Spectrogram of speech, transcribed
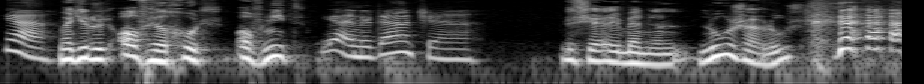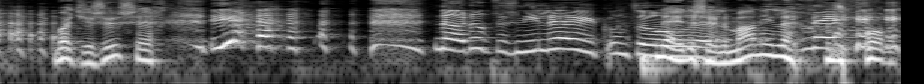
Ja, Want je doet of heel goed of niet. ja, inderdaad, ja. Dus je, je bent een loser, loes. Wat je zus zegt. Nou, dat is niet leuk om te horen. Nee, dat is helemaal niet leuk om Nee. te horen.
